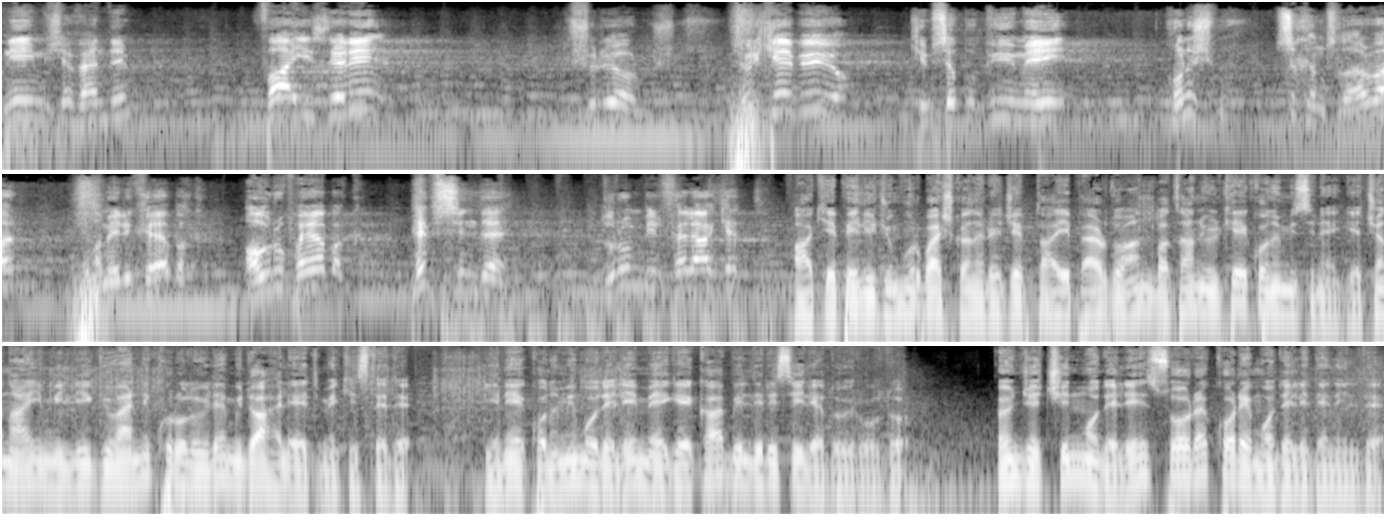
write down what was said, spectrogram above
Neymiş efendim? Faizleri düşürüyormuşuz. Türkiye büyüyor. Kimse bu büyümeyi konuşmuyor. Sıkıntılar var. Amerika'ya bakın. Avrupa'ya bakın. Hepsinde durum bir felaket. AKP'li Cumhurbaşkanı Recep Tayyip Erdoğan batan ülke ekonomisine geçen ay Milli Güvenlik Kurulu ile müdahale etmek istedi. Yeni ekonomi modeli MGK bildirisiyle duyuruldu. Önce Çin modeli, sonra Kore modeli denildi.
